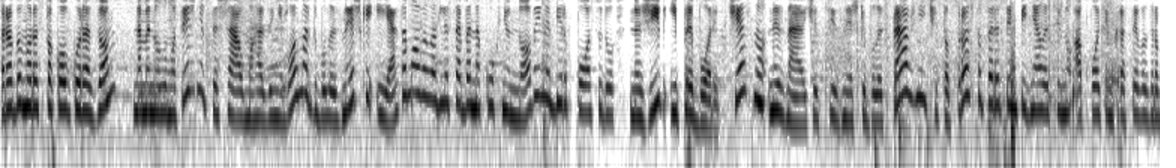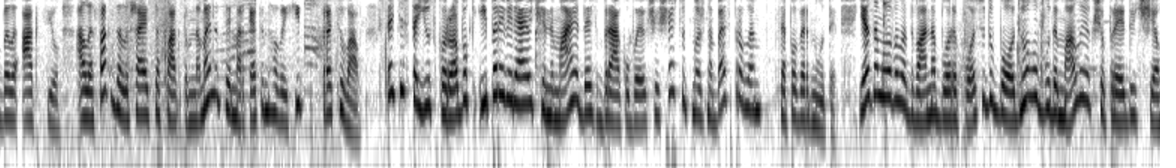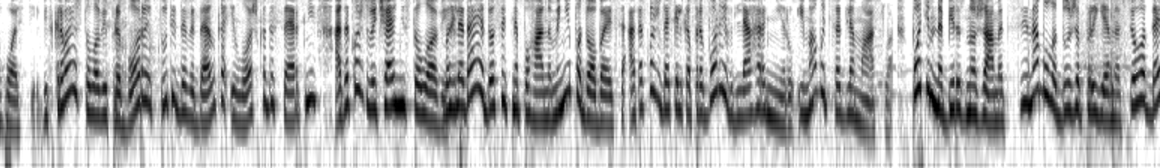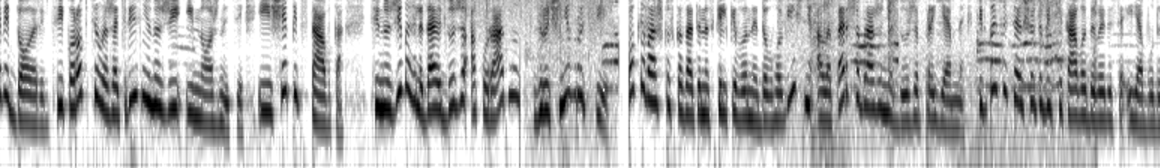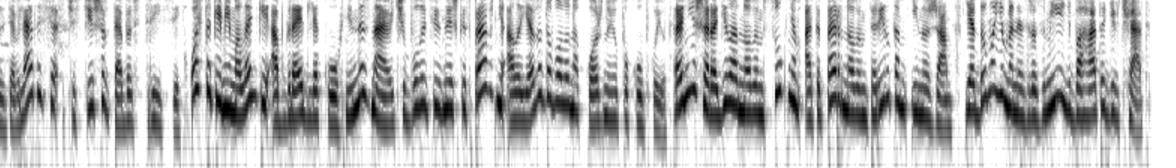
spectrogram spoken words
Робимо розпаковку разом. На минулому тижні в США в магазині Walmart були знижки, і я замовила для себе на кухню новий набір посуду, ножів і приборів. Чесно, не знаю, чи ці знижки були справжні, чи то просто перед тим підняли ціну, а потім красиво зробили акцію. Але факт залишається фактом. На мене цей маркетинговий хід спрацював. Все дістаю з коробок і перевіряю, чи немає десь браку, бо якщо щось тут можна без проблем це повернути. Я замовила два набори посуду, бо одного буде мало, якщо прийдуть ще гості. Відкриваю столові прибори. Тут іде виделка і ложка десертні, а також звичайні столові. Виглядає досить непогано. Мені подобається, а також декілька приборів для гарніру, і, мабуть, це для масла. Потім набір з ножами. Ціна була дуже приємна, всього 9 доларів. В цій коробці лежать різні ножі і ножниці, і ще підставка. Ці ножі виглядають дуже акуратно, зручні в руці. Поки важко сказати наскільки вони довговічні, але перше враження дуже приємне. Підписуйся, якщо тобі цікаво дивитися, і я буду з'являтися частіше в тебе в стрічці. Ось такий мій маленький апгрейд для кухні. Не знаю, чи були ці знижки справжні, але я задоволена кожною покупкою. Раніше раділа новим сукням, а тепер новим тарілкам і ножам. Я думаю, мене зрозуміють багато дівчат.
